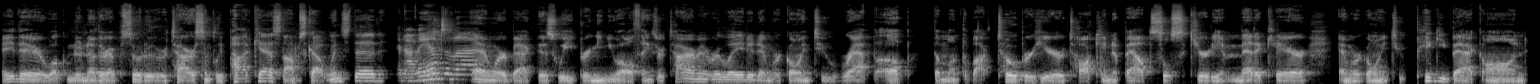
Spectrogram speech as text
Hey there, welcome to another episode of the Retire Simply podcast. I'm Scott Winstead. And I'm Angela. And we're back this week bringing you all things retirement related. And we're going to wrap up the month of October here talking about Social Security and Medicare. And we're going to piggyback on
